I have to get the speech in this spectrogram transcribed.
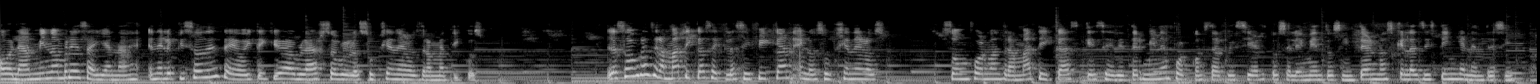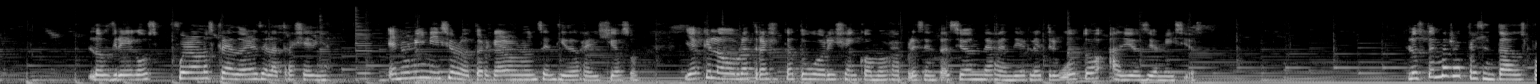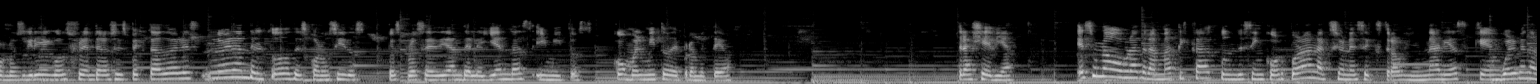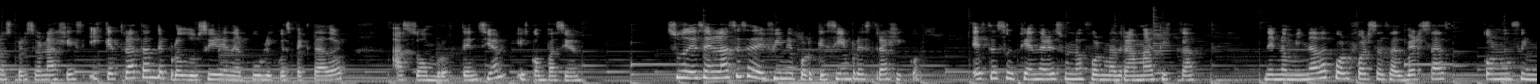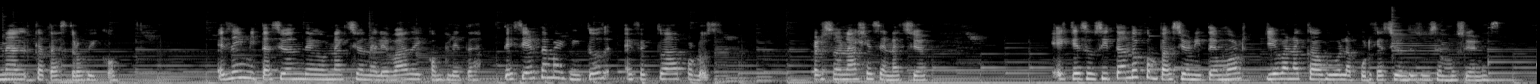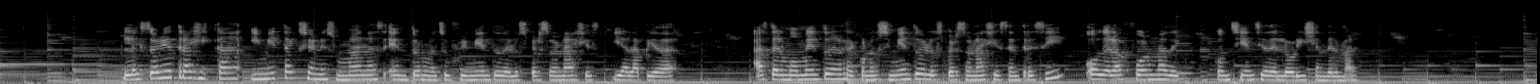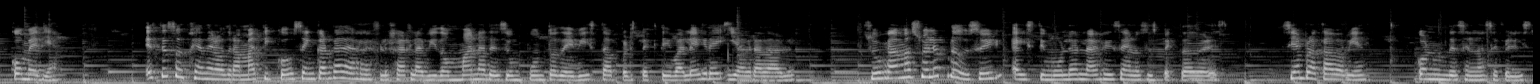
Hola, mi nombre es Ayana. En el episodio de hoy te quiero hablar sobre los subgéneros dramáticos. Las obras dramáticas se clasifican en los subgéneros. Son formas dramáticas que se determinan por constar de ciertos elementos internos que las distinguen entre sí. Los griegos fueron los creadores de la tragedia. En un inicio le otorgaron un sentido religioso, ya que la obra trágica tuvo origen como representación de rendirle tributo a dios Dionisios. Los temas representados por los griegos frente a los espectadores no eran del todo desconocidos, pues procedían de leyendas y mitos, como el mito de Prometeo. Tragedia. Es una obra dramática donde se incorporan acciones extraordinarias que envuelven a los personajes y que tratan de producir en el público espectador asombro, tensión y compasión. Su desenlace se define porque siempre es trágico. Este subgénero es una forma dramática denominada por fuerzas adversas con un final catastrófico. Es la imitación de una acción elevada y completa, de cierta magnitud efectuada por los personajes en acción, y que suscitando compasión y temor llevan a cabo la purgación de sus emociones. La historia trágica imita acciones humanas en torno al sufrimiento de los personajes y a la piedad hasta el momento del reconocimiento de los personajes entre sí o de la forma de conciencia del origen del mal. Comedia. Este subgénero dramático se encarga de reflejar la vida humana desde un punto de vista o perspectiva alegre y agradable. Su rama suele producir e estimular la risa en los espectadores. Siempre acaba bien, con un desenlace feliz.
